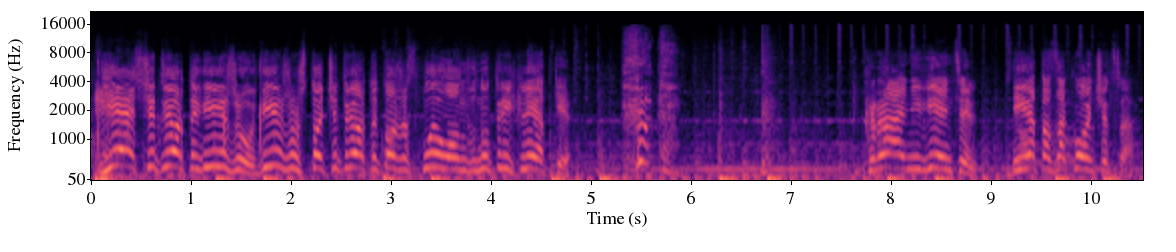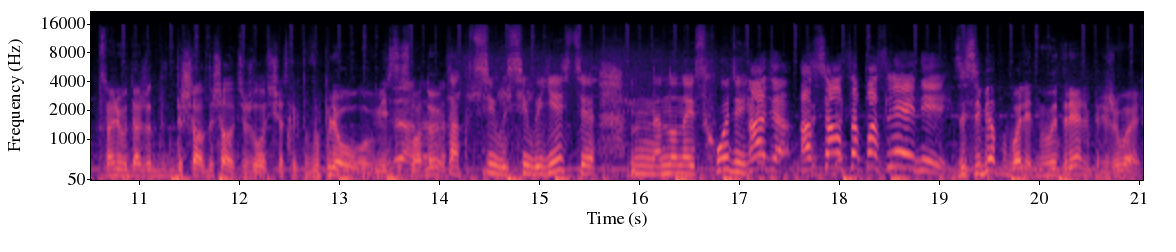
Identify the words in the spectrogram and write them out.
Есть четвертый, вижу! Вижу, что четвертый тоже всплыл, он внутри клетки. Крайний вентиль, и это закончится. Смотри, вот даже дышал, дышал тяжело, сейчас как-то выплевывал вместе Да, с водой. да, Так, силы, силы есть, э, но на исходе... Надя, остался последний. За себя поболеть, ну это реально переживаешь.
